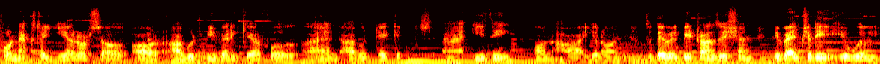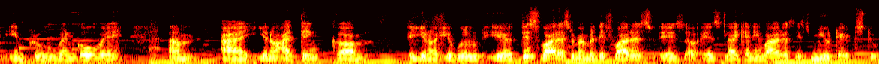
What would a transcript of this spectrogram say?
for next a year or so or i would be very careful and i would take it uh, easy on uh, you know. So there will be transition. Eventually it will improve and go away. Um, i you know i think um, you know it will uh, this virus remember this virus is uh, is like any virus it mutates too.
